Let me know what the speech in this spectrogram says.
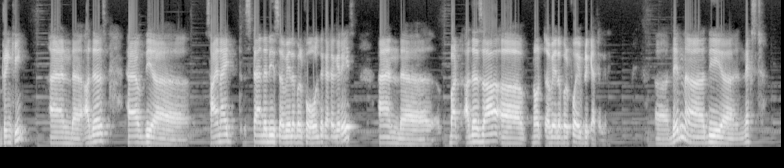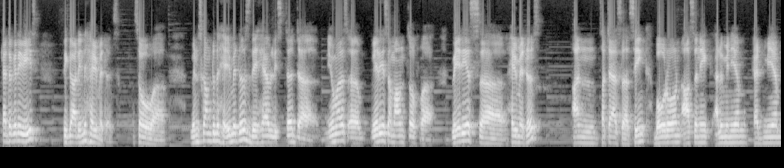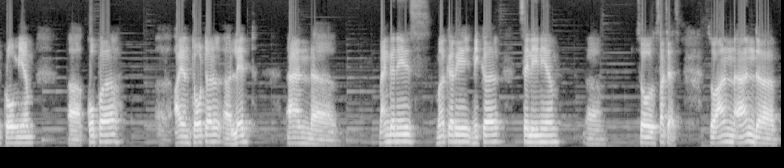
drinking, and others have the uh, cyanide standard is available for all the categories, and uh, but others are uh, not available for every category. Uh, then uh, the next category is regarding the heavy metals. So when it's come to the heavy metals, they have listed numerous, various amounts of various heavy metals, and such as uh, zinc, boron, arsenic, aluminium, cadmium, chromium, copper, uh, iron total, uh, lead, and uh, manganese, mercury, nickel, selenium. um so such as so and and uh,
